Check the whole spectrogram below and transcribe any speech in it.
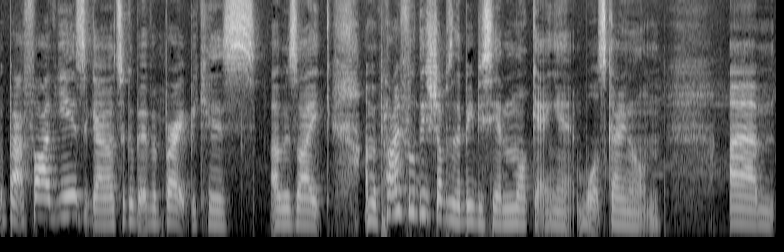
About five years ago, I took a bit of a break because I was like, I'm applying for all these jobs at the BBC and I'm not getting it. What's going on? Um,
